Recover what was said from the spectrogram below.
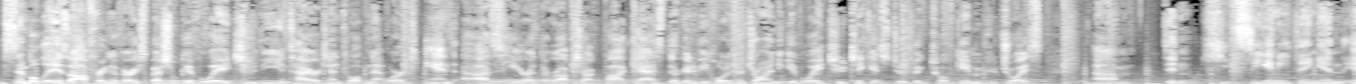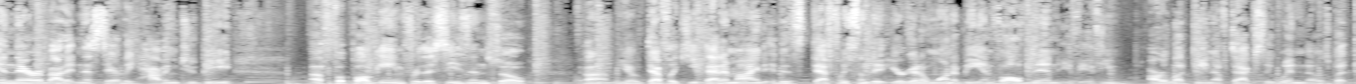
SimBull is offering a very special giveaway to the entire Ten12 network and us here at the Rock Chalk podcast. They're going to be holding a drawing to give away two tickets to a Big 12 game of your choice. Um, didn't see anything in, in there about it necessarily having to be a football game for this season. So, um, you know, definitely keep that in mind. It is definitely something that you're going to want to be involved in if, if you are lucky enough to actually win those. But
